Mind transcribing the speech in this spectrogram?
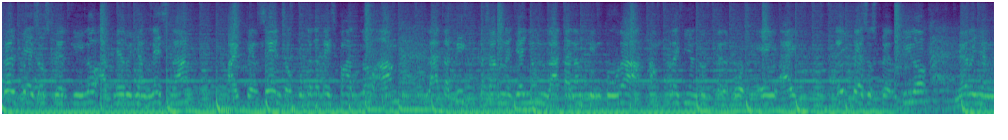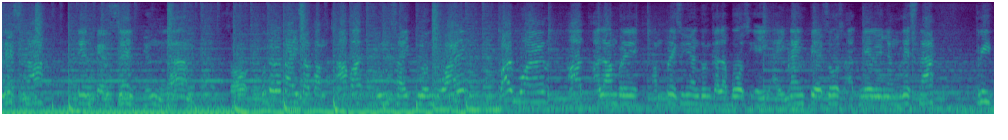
12 pesos per kilo at meron niyang less na 5%. So punta na tayo sa pangatlo ang lata big. Kasama na dyan yung lata ng pintura. Ang presyo niyan doon sa kalabos A ay 8 pesos per kilo. Meron niyang less na 10%. Yun lang. So punta na tayo sa pang-apat yung cyclone wire, barbed wire at alambre. Ang presyo niyan doon kalabos A ay 9 pesos at meron niyang less na 3%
